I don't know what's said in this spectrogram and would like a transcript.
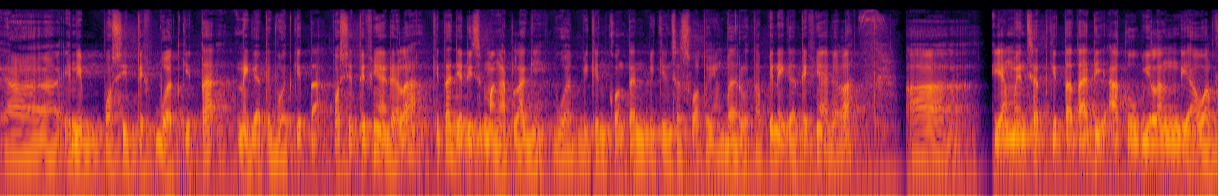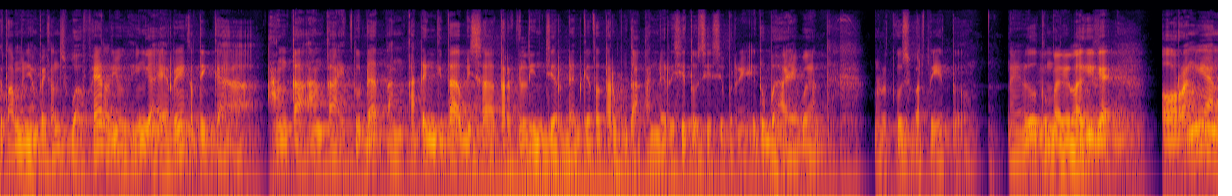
uh, ini positif buat kita, negatif buat kita. Positifnya adalah kita jadi semangat lagi buat bikin konten, bikin sesuatu yang baru. Tapi negatifnya adalah uh, yang mindset kita tadi aku bilang di awal kita menyampaikan sebuah value hingga akhirnya ketika angka-angka itu datang, kadang kita bisa tergelincir dan kita terbutakan dari situ sih sebenarnya. Itu bahaya banget menurutku seperti itu. Nah itu kembali lagi kayak orang yang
